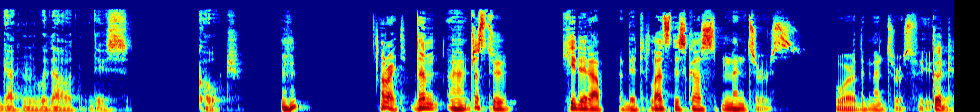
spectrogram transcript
gotten without this coach. Mm-hmm. All right. Then, uh, just to heat it up a bit, let's discuss mentors. Who are the mentors for you? Good.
